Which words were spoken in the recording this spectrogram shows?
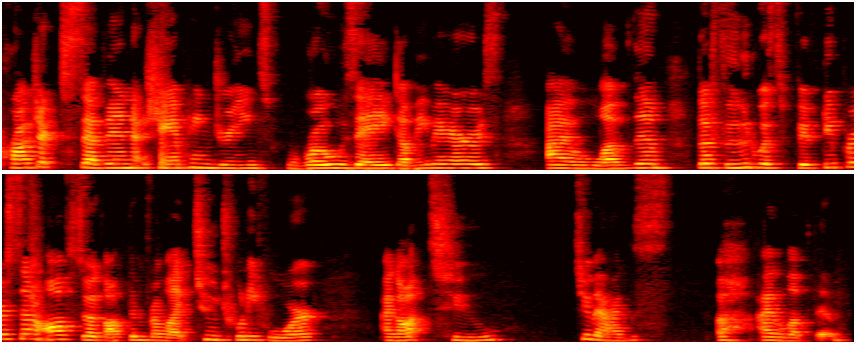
Project 7 Champagne Dreams Rose Gummy Bears. I love them. The food was 50% off, so I got them for like 224 I got two two bags. I love them.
